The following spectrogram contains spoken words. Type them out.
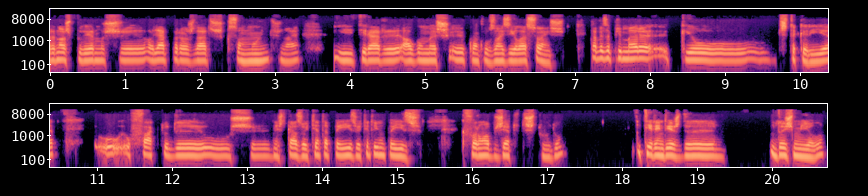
para nós podermos uh, olhar para os dados que são muitos, não é? E tirar uh, algumas uh, conclusões e ilações. Talvez a primeira que eu destacaria o, o, facto de os, neste caso, 80 países, 81 países que foram objeto de estudo, terem desde 2000,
